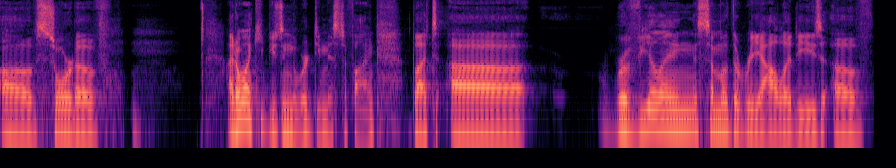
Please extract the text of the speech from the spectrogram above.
of sort of, I don't want to keep using the word demystifying, but uh, revealing some of the realities of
